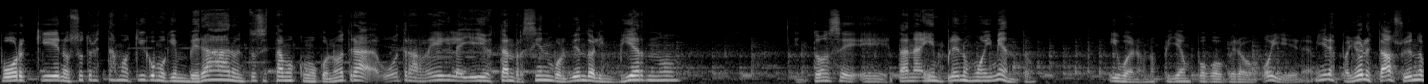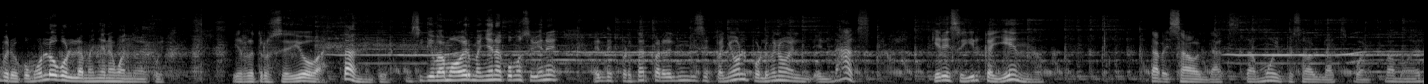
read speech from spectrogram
porque nosotros estamos aquí como que en verano, entonces estamos como con otra otra regla y ellos están recién volviendo al invierno. Entonces eh, están ahí en plenos movimientos. Y bueno, nos pilla un poco, pero oye, a mí el español estaba subiendo, pero como loco en la mañana cuando me fui. Y retrocedió bastante. Así que vamos a ver mañana cómo se viene el despertar para el índice español, por lo menos el, el DAX. Quiere seguir cayendo. Está pesado el DAX, está muy pesado el DAX. Bueno, vamos a ver.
